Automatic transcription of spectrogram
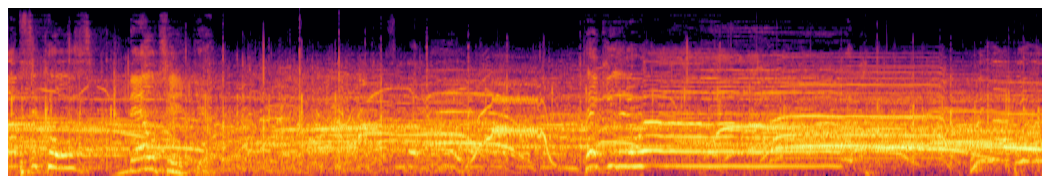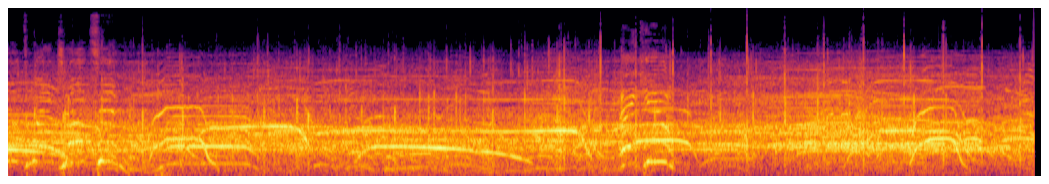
Popsicles melted. Thank you, Little Rock.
